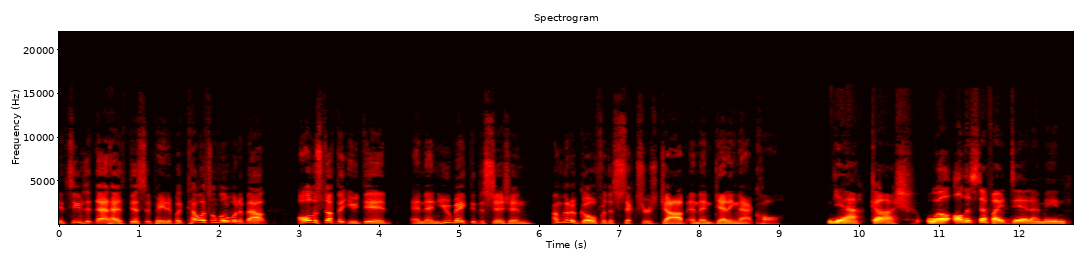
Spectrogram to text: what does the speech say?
it seems that that has dissipated. But tell us a little bit about all the stuff that you did and then you make the decision I'm going to go for the Sixers job and then getting that call. Yeah, gosh. Well, all the stuff I did, I mean,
